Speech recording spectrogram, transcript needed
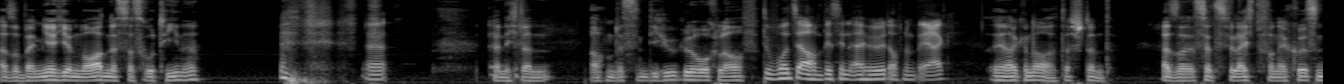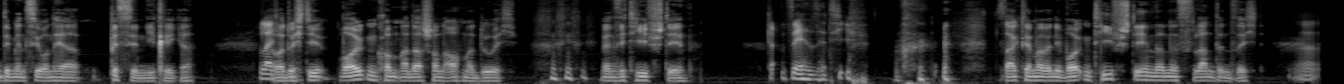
Also bei mir hier im Norden ist das Routine. ja. Wenn ich dann auch ein bisschen die Hügel hochlaufe. Du wohnst ja auch ein bisschen erhöht auf einem Berg. Ja, genau, das stimmt. Also ist jetzt vielleicht von der Größendimension her ein bisschen niedriger. Vielleicht Aber durch die Wolken kommt man da schon auch mal durch. wenn sie tief stehen. Sehr, sehr tief. Sagt ja mal, wenn die Wolken tief stehen, dann ist Land in Sicht. Ja.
